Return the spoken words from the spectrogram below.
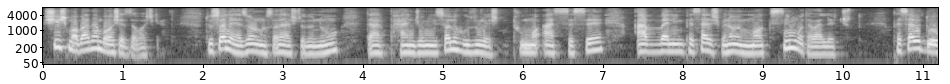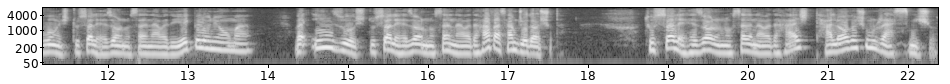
6 ماه بعدم باهاش ازدواج کرد. تو سال 1989 در پنجمین سال حضورش تو مؤسسه اولین پسرش به نام ماکسیم متولد شد. پسر دومش تو سال 1991 به دنیا اومد و این زوج تو سال 1997 از هم جدا شدن. تو سال 1998 طلاقشون رسمی شد.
